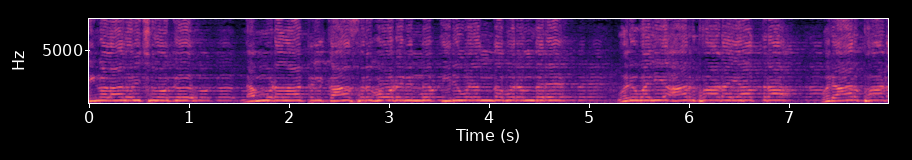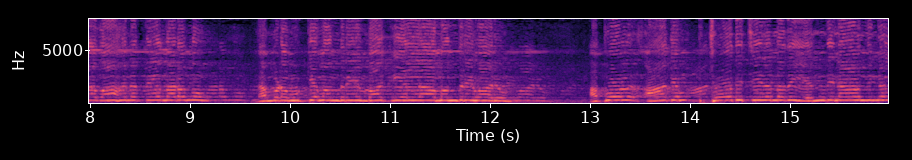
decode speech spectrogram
നിങ്ങൾ ആലോചിച്ചു നോക്ക് നമ്മുടെ നാട്ടിൽ കാസർഗോഡ് നിന്ന് തിരുവനന്തപുരം വരെ ഒരു വലിയ ആർഭാട യാത്ര ഒരു ആർഭാട വാഹനത്തിൽ നടന്നു നമ്മുടെ മുഖ്യമന്ത്രിയും ബാക്കി എല്ലാ മന്ത്രിമാരും. അപ്പോൾ ആദ്യം ചോദിച്ചിരുന്നത് എന്തിനാണ് നിങ്ങൾ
